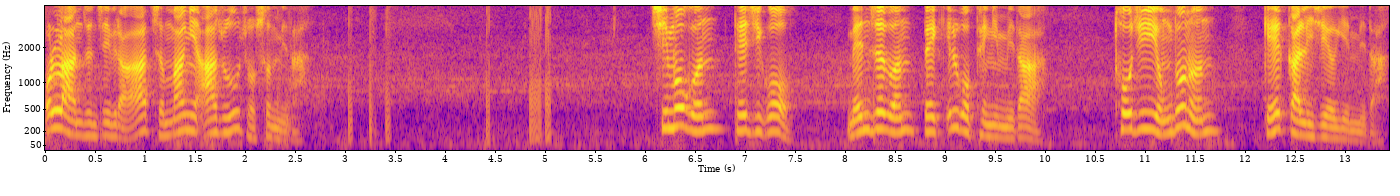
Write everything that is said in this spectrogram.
올라앉은 집이라 전망이 아주 좋습니다. 지목은 대지고 면적은 107평입니다. 토지 용도는 계획관리 지역입니다.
